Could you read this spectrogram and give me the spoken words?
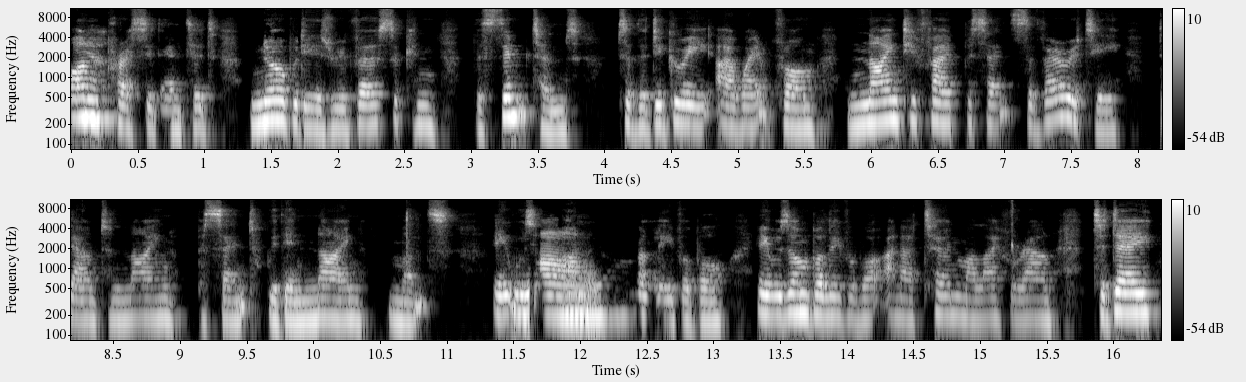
unprecedented, nobody has reversed the, the symptoms to the degree I went from 95% severity down to 9% within nine months. It was Wow. unbelievable. It was unbelievable. And I turned my life around. Today,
